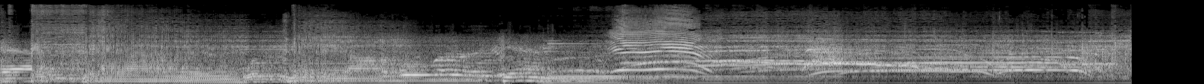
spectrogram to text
Yeah.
